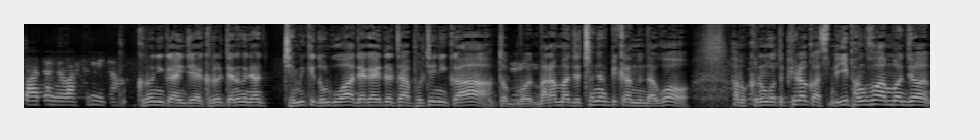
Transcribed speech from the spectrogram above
맞아요. 맞습니다. 그러니까 이제 그럴 때는 그냥 재밌게 놀고 와. 내가 애들 다 볼 테니까 또 뭐말 한마디로 천냥빛 갖는다고 한번 그런 것도 필요할 것 같습니다. 이 방송 한번 저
